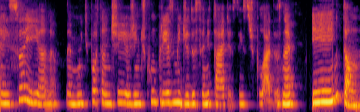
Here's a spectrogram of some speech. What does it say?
É isso aí, Ana. É muito importante a gente cumprir as medidas sanitárias estipuladas, né? E então,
